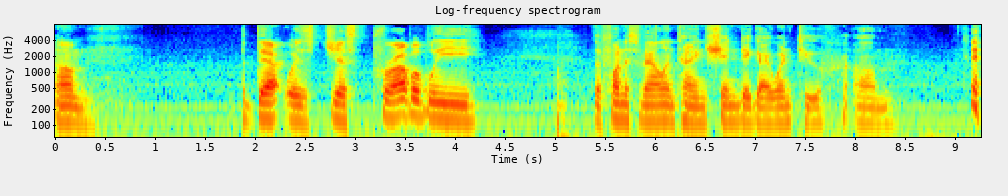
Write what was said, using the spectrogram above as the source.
Um, but that was just probably the funnest Valentine shindig I went to. Um,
